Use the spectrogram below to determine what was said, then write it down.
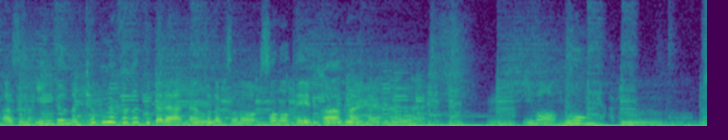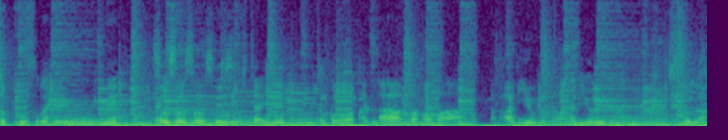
あそのイントロの曲がかかってからなんとなくそのその程度であ喋れるんだけど、うん。今は無音やかうんちょっとその辺ねらそうそうそうそう整理したいねっていうところはある。あーまあまあまあありよりの。ありよりのちょっとな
